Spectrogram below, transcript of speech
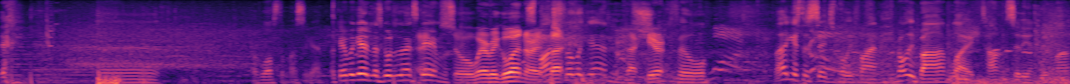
uh, I've lost the mouse again. Okay, we're good. Let's go to the next game. So where are we going? All right, back. Smashville again. back here. Phil. I guess this stage is probably fine. He probably banned like Town City and Goodman.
